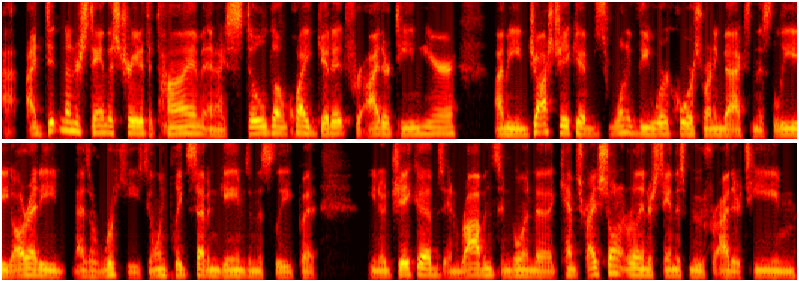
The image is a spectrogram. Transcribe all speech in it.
I, I didn't understand this trade at the time, and I still don't quite get it for either team here. I mean, Josh Jacobs, one of the workhorse running backs in this league, already as a rookie. He only played seven games in this league, but you know, Jacobs and Robinson going to Kemp's. I just don't really understand this move for either team.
